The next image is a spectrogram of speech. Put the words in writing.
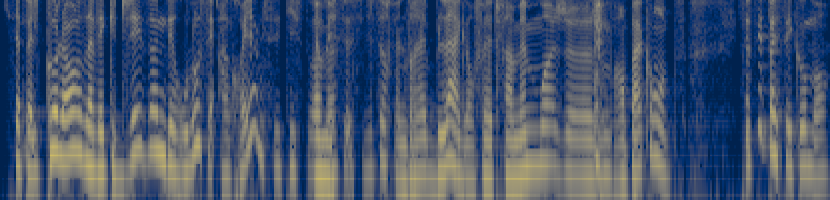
qui s'appelle Colors avec Jason Derulo. C'est incroyable cette histoire. Ah, mais cette histoire, c'est une vraie blague en fait. Enfin, même moi, je ne me rends pas compte. Ça s'est passé comment?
